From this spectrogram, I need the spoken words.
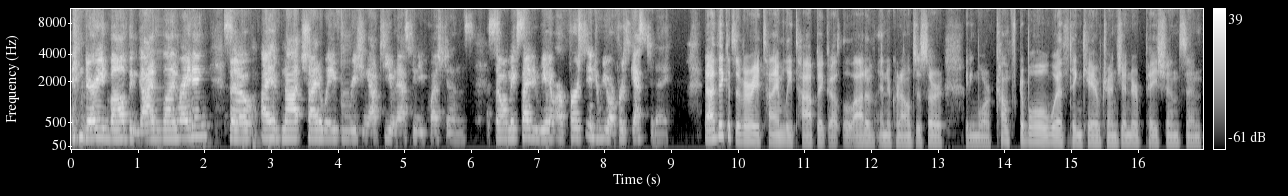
and very involved in guideline writing. So I have not shied away from reaching out to you and asking you questions. So I'm excited. We have our first interview, our first guest today. I think it's a very timely topic. A, a, lot of endocrinologists are getting more comfortable with taking care of transgender patients, and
